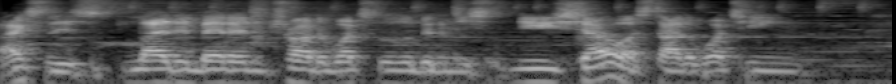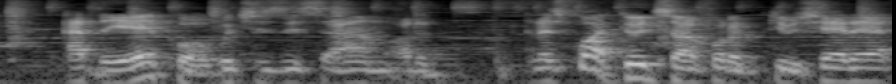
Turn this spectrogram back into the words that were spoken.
I actually just laid in bed and tried to watch a little bit of my new show. I started watching at the airport, which is this, um, and it's quite good. So I thought I'd give a shout out.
